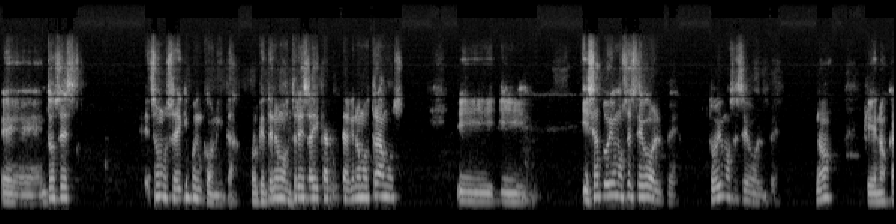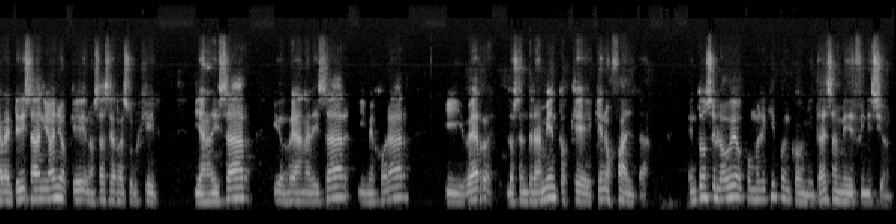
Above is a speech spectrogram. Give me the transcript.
Eh, entonces, somos el equipo incógnita, porque tenemos tres ahí cartitas que no mostramos y, y ya tuvimos ese golpe, tuvimos ese golpe, ¿no? Que nos caracteriza año a año, que nos hace resurgir y analizar y reanalizar y mejorar y ver los entrenamientos que, nos falta. Entonces lo veo como el equipo incógnita, esa es mi definición.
